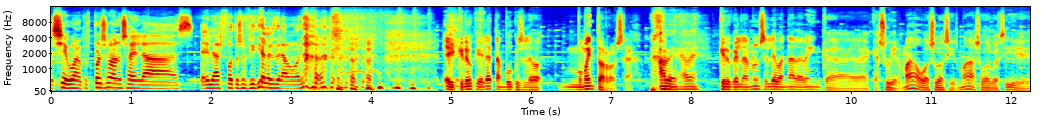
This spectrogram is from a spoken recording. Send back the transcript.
Sí, bueno, pues por eso no salen las, en las fotos oficiales de la boda. E creo que ela tampouco se leva... Momento rosa. A ver, a ver. Creo que ela non se leva nada ben ca, ca súa irmá ou as súas irmás ou algo así. Eh,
